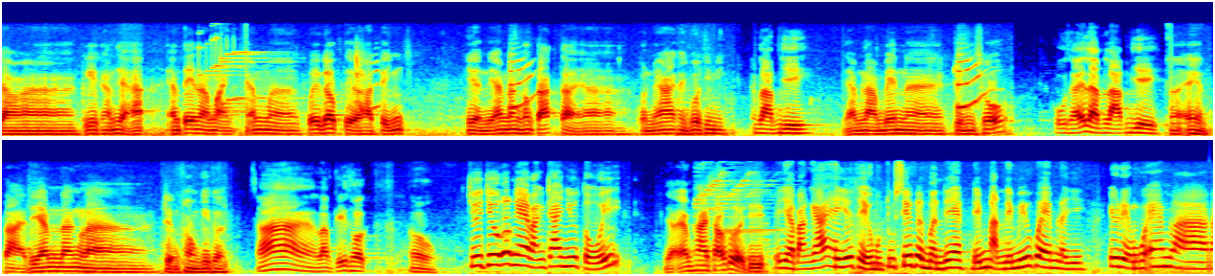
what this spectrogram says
chào à, quý khán giả. Em tên là Mạnh, em à, quê gốc từ Hà Tĩnh. Hiện thì em đang công tác tại à, quận 12 thành phố Hồ Chí Minh. em làm gì Em làm bên à, truyền số. Cụ thể làm làm gì À, hiện tại thì em đang là trưởng phòng kỹ thuật. à làm kỹ thuật ồ chưa chưa có nghe bạn trai nhiêu tuổi Dạ em 26 tuổi chị. bây giờ bạn gái hãy giới thiệu một chút xíu về mình đi em điểm mạnh điểm yếu của em là gì Ưu điểm của em là,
